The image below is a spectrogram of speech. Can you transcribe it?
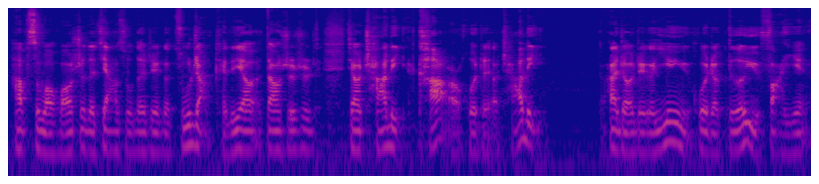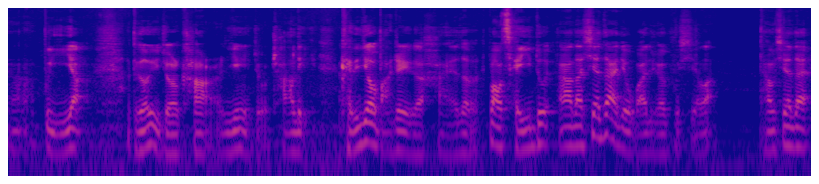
哈布斯堡皇室的家族的这个族长肯定要当时是叫查理卡尔或者叫查理，按照这个英语或者德语发音啊不一样，德语就是卡尔，英语就是查理，肯定要把这个孩子暴捶一顿啊！那现在就完全不行了。他们现在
